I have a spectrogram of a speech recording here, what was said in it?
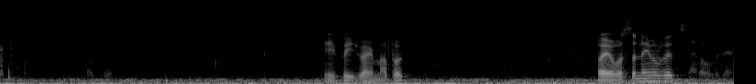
Okay. Can you please write in my book? Oh yeah, what's the name of it? It's not over there.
